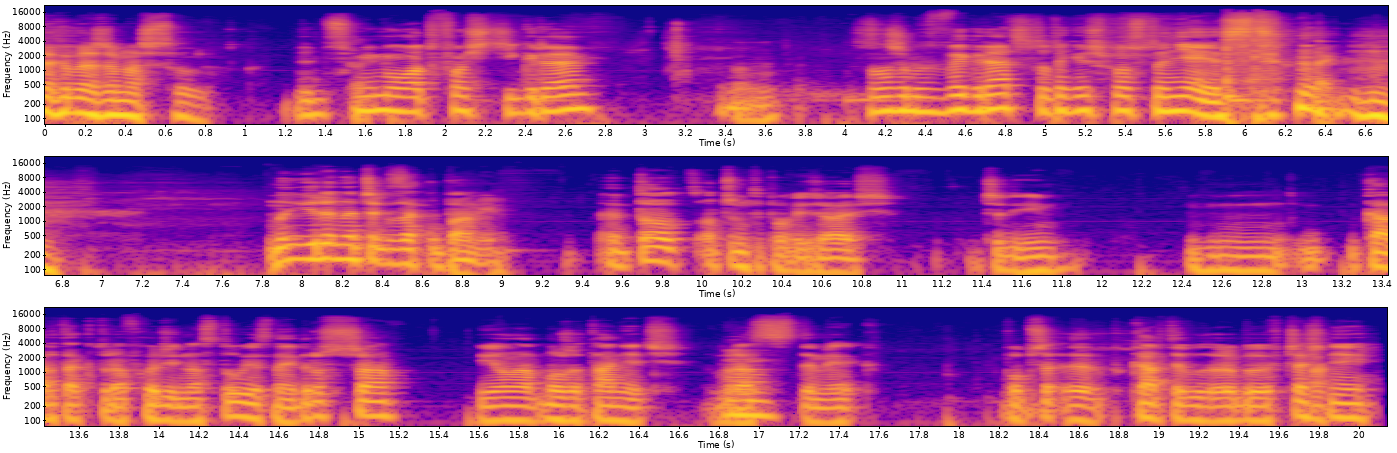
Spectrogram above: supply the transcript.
No chyba, że masz sól. Więc mimo łatwości gry, No. to żeby wygrać, to tak już po prostu nie jest. Tak. No i ryneczek z zakupami. To, o czym ty powiedziałeś, czyli mm, karta, która wchodzi na stół jest najdroższa i ona może tanieć wraz Mhm. z tym, jak poprze- e, karty, które były wcześniej,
